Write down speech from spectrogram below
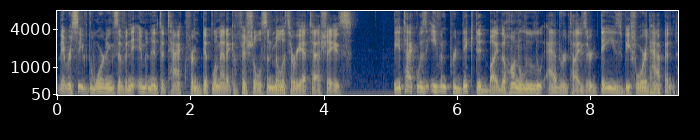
They received warnings of an imminent attack from diplomatic officials and military attaches. The attack was even predicted by the Honolulu Advertiser days before it happened.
